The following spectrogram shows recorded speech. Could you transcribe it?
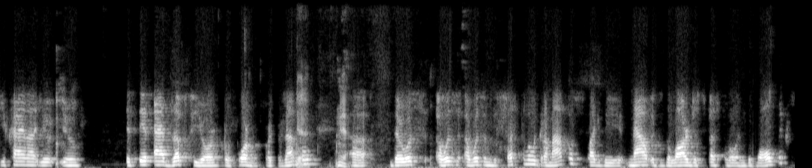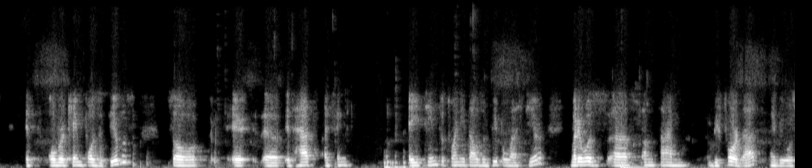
you kind of you you it, it adds up to your performance. For example, Yeah. uh, there was I was I was in this festival Granatos, like the now it's the largest festival in the Baltics. It overcame Positivus, so it uh, it had I think 18 to 20 thousand people last year, but it was uh, sometime before that, maybe it was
